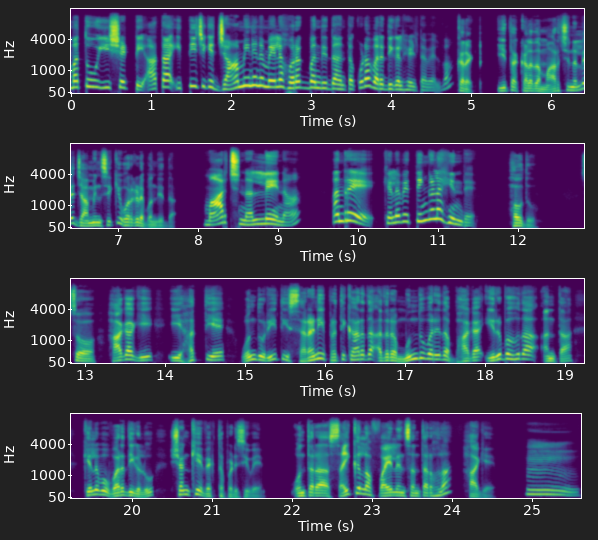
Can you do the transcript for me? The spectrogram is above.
ಮತ್ತು ಈ ಶೆಟ್ಟಿ ಆತ ಇತ್ತೀಚೆಗೆ ಜಾಮೀನಿನ ಮೇಲೆ ಹೊರಗ್ ಬಂದಿದ್ದ ಅಂತ ಕೂಡ ವರದಿಗಳು ಹೇಳ್ತವೆ ಅಲ್ವಾ? ಕರೆಕ್ಟ್. ಈತ ಕಳೆದ ಮಾರ್ಚ್ನಲ್ಲೇ ಜಾಮೀನ್ ಸಿಕ್ಕಿ ಹೊರಗಡೆ ಬಂದಿದ್ದ. ಮಾರ್ಚ್ ನಲ್ಲೇನಾ ಅಂದ್ರೆ ಕೆಲವೇ ತಿಂಗಳ ಹಿಂದೆ. ಹೌದು. ಸೊ ಹಾಗಾಗಿ ಈ ಹತ್ಯೆ ಒಂದು ರೀತಿ ಸರಣಿ ಪ್ರತಿಕಾರದ ಅದರ ಮುಂದುವರೆದ ಭಾಗ ಇರಬಹುದಾ ಅಂತ ಕೆಲವು ವರದಿಗಳು ಶಂಕೆ ವ್ಯಕ್ತಪಡಿಸಿವೆ. ಒಂಥರ ಸೈಕಲ್ ಆಫ್ ವೈಲೆನ್ಸ್ ಅಂತಾರಲ್ಲ ಹಾಗೆ. ಹ್ಮ್.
